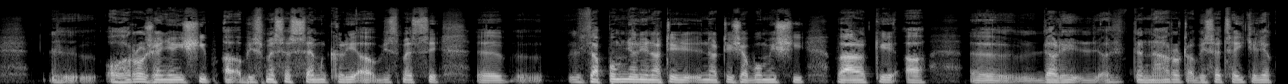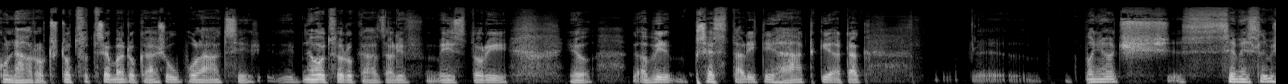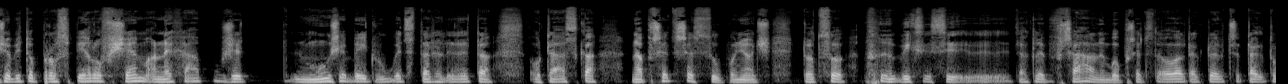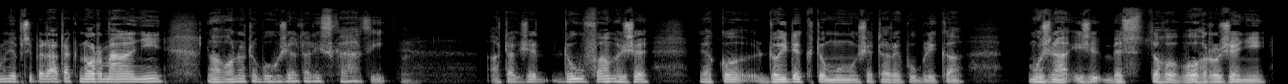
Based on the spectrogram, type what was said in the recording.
eh, ohroženější a aby jsme se semkli a aby jsme si eh, zapomněli na ty, na ty žabomyší války a e, dali ten národ, aby se cítil jako národ. To, co třeba dokážou Poláci, nebo co dokázali v historii, jo, aby přestali ty hádky a tak e, poněvadž si myslím, že by to prospělo všem a nechápu, že může být vůbec tady ta otázka na přetřesu, poněvadž to, co bych si takhle přál nebo představoval, tak to, je, tak to mně připadá tak normální, no a ono to bohužel tady schází. A takže doufám, že jako dojde k tomu, že ta republika možná i bez toho ohrožení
